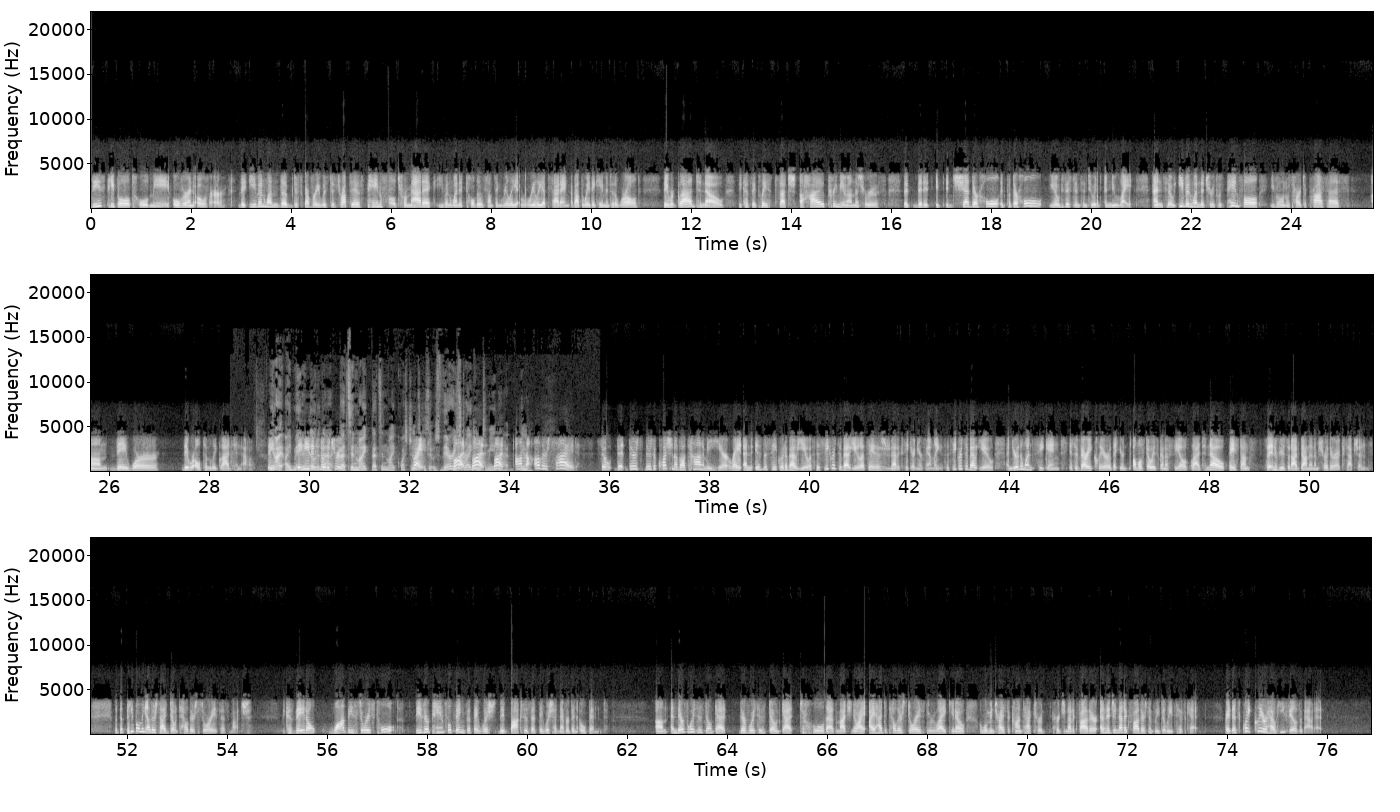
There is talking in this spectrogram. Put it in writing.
these people told me over and over that even when the discovery was disruptive, painful, traumatic, even when it told them something really, really upsetting about the way they came into the world, they were glad to know because they placed such a high premium on the truth that, that it, it, it shed their whole, it put their whole, you know, existence into a, a new light. And so even when the truth was painful, even when it was hard to process, um, they were, they were ultimately glad to know. They, yeah, I, I they needed to know that. the truth. That's in my that's in my question right? Because it was very but, striking but, to me. But that, on yeah. the other side, so th- there's there's a question of autonomy here, right? And is the secret about you? If the secret's about you, let's say there's a genetic secret in your family. If the secret's about you and you're the one seeking, it's very clear that you're almost always going to feel glad to know based on the interviews that I've done, and I'm sure there are exceptions. But the people on the other side don't tell their stories as much because they don't want these stories told. These are painful things that they wish, the boxes that they wish had never been opened. Um, and their voices don't get their voices don't get told as much. You know, I, I had to tell their stories through like, you know, a woman tries to contact her her genetic father and the genetic father simply deletes his kit. Right? That's quite clear how he feels about it.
